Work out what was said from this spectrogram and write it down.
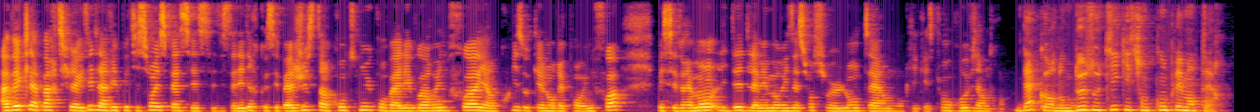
Avec la particularité de la répétition espacée. C'est-à-dire que c'est pas juste un contenu qu'on va aller voir une fois et un quiz auquel on répond une fois, mais c'est vraiment l'idée de la mémorisation sur le long terme. Donc les questions reviendront. D'accord. Donc deux outils qui sont complémentaires.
